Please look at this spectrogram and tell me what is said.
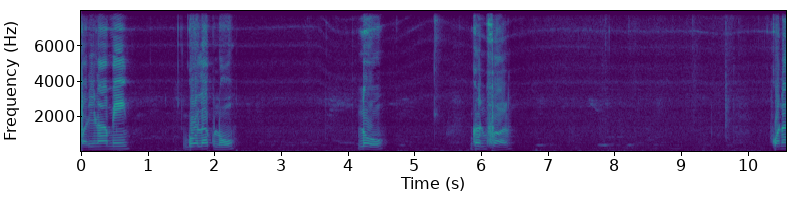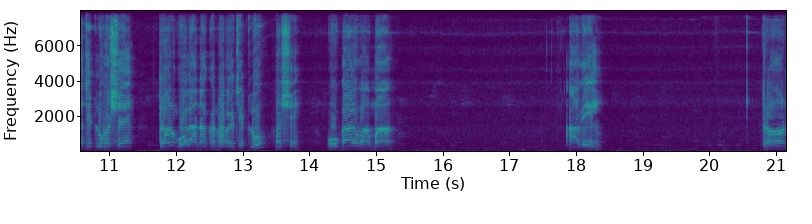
પરિણામી ગોલકનું નું ઘનફળ કોના જેટલું હશે? ત્રણ ગોલાના ઘનફળ જેટલું હશે. ઓગાળવામાં આવેલ ત્રણ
